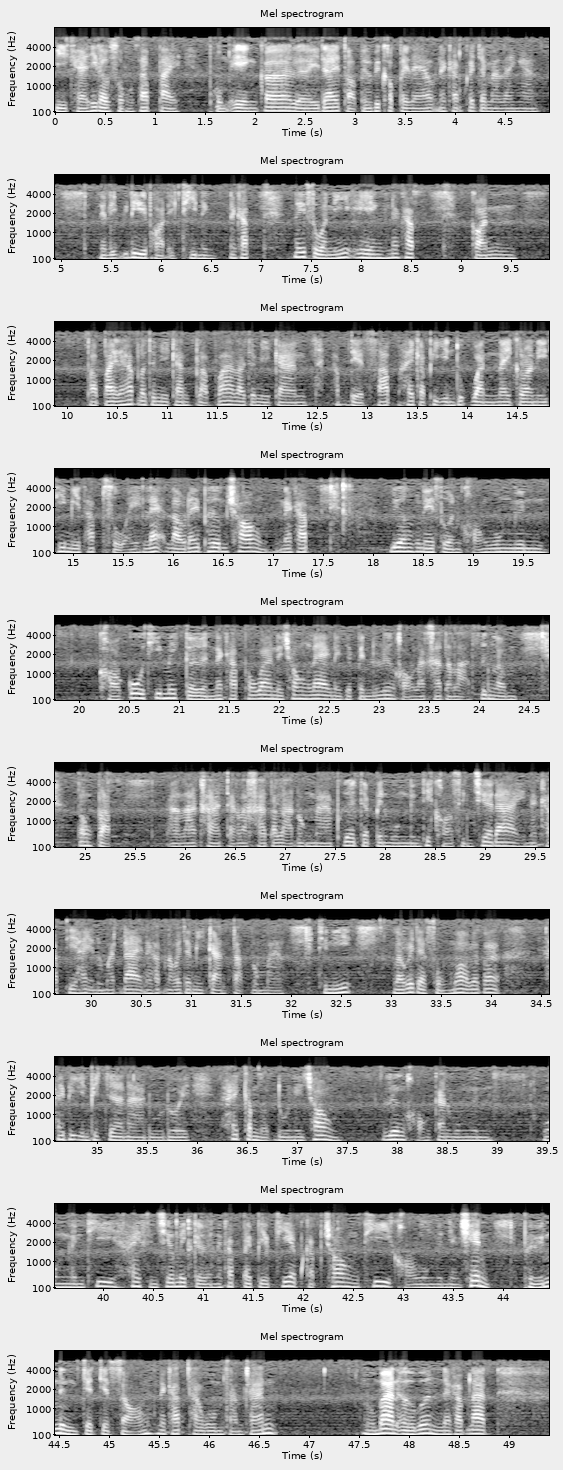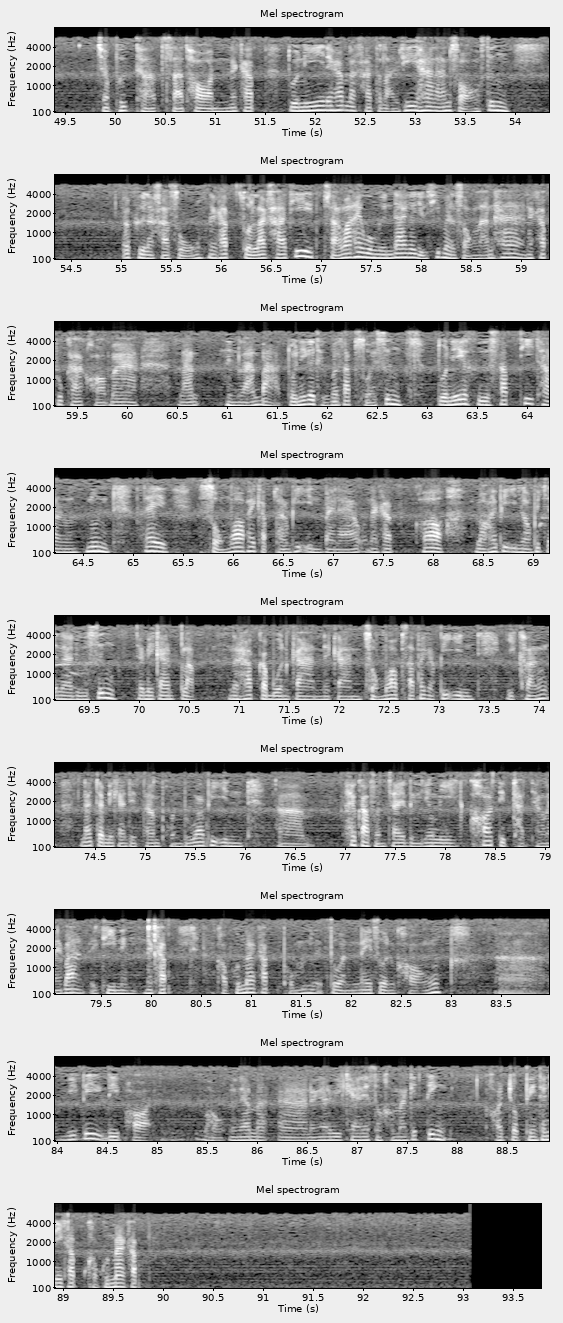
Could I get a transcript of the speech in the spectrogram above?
b c a r ที่เราส่งทรัพย์ไป ผมเองก็เลยได้ตอบเป็นพี่ก๊อฟไปแล้วนะครับ ก็จะมารายงานในรีวิดีพอร์ตอีกทีหนึ่งนะครับ ในส่วนนี้เองนะครับ ก่อน ต่อไปนะครับ เราจะมีการปรับว่าเราจะมีการอัปเดตซับให้กับพี่อินทุกวันในกรณีที่มีทับสวย และเราได้เพิ่มช่องนะครับ เรื่องในส่วนของวงเงินขอกู้ที่ไม่เกินนะครับ เพราะว่าในช่องแรกเนี่ยจะเป็นเรื่องของราคาตลาด ซึ่งเราต้องปรับราคาจากราคาตลาดลงมา เพื่อจะเป็นวงเงินที่ขอสินเชื่อได้นะครับ ที่ให้อนุมัติได้นะครับ เราก็จะมีการปรับลงมา ทีนี้เราก็จะส่งมอบแล้วก็ให้พี่อินพิจารณาดูโดย ให้กำหนดดูในช่องเรื่องของการวงเงิน วงเงินที่ให้สินเชื่อไม่เกินนะครับ ไปเปรียบเทียบกับช่องที่ขอวงเงินอย่างเช่น ผืน 1772 นะครับ ทาวน์โฮม3 ชั้น หมู่บ้านเออร์เบิร์นนะครับ ลาดจะพึกษ์สาทรนะครับ ตัวนี้นะครับราคาตลาดอยู่ที่5ล้าน2ซึ่ง ก็คือราคาสูงนะครับ ส่วนราคาที่สามารถให้วงเงินได้ก็อยู่ที่มัน2ล้าน5นะครับลูกค้าขอมาล้าน1ล้านบาท ตัวนี้ก็ถือว่าทรัพย์สวย ซึ่งตัวนี้ก็คือทรัพย์ที่ทางนุ่นได้ส่งมอบให้กับทางพี่อินไปแล้วนะครับ ก็ลองให้พี่อินลองพิจารณาดู ซึ่งจะมีการปรับนะครับกระบวนการในการส่งมอบทรัพย์ให้กับพี่อินอีกครั้ง และจะมีการติดตามผลดูว่าพี่อินอให้ความสนใจหรือยังมีข้อติดขัดอย่างไรบ้างอีกทีหนึ่งนะครับ ขอบคุณมากครับ ผมส่วนในส่วนของ weekly report ของหน่วยงานหน่วยงานวีแคร์ในส่วนของ marketing ขอจบเพียงเท่านี้ครับ ขอบคุณมากครับ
